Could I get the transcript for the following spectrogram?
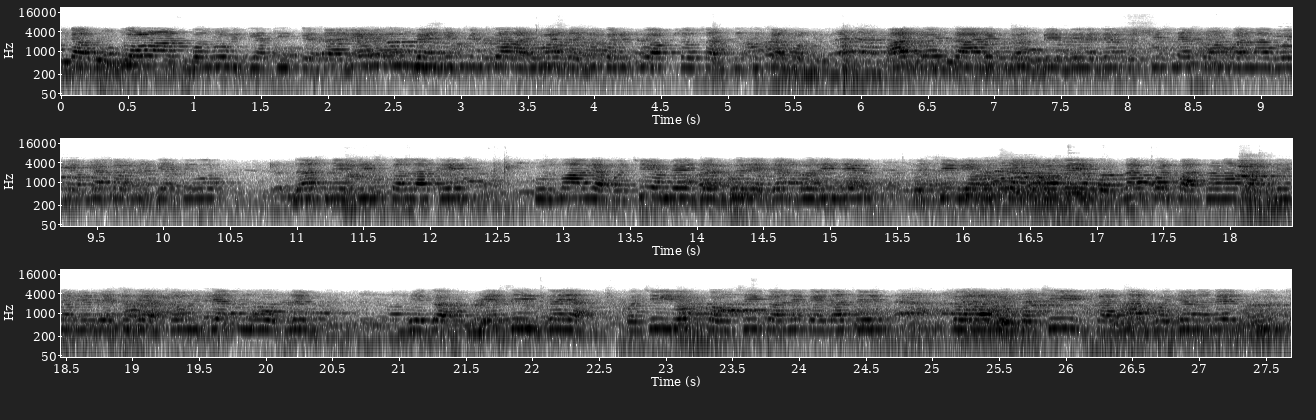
નમસ્કાર, હું ધોરણ આઠ બનો વિદ્યાર્થી છે આજે હું બેઝિક શિક્ષણ અહેવાલ રજૂ કરું છું, આપ સૌ શાંતિથી સાંભળજો. આજ રોજ તારીખ દસ બે બે હજાર પચીસને સોમવારના રોજ અમે સૌ વિદ્યાર્થીઓ દસ ને ત્રીસ કલાકે સ્કૂલમાં આવ્યા. પછી અમે જગ ભર્યા જગ ભરીને પછી વ્યવસ્થા કરવા ગયા. ઓટલા પર પાથરણા, પાથરીને અમે બેસી ગયા. સૌ વિદ્યાર્થીઓ ભેગા, બેસી ગયા. પછી યોગ, કૌશિક અને કૈલાસે કરાવ્યો. પછી પ્રાર્થના ભજન અને દૂધ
